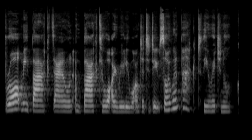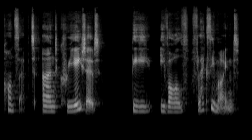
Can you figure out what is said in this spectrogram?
brought me back down and back to what I really wanted to do. So I went back to the original concept and created the Evolve Flexi Mind.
